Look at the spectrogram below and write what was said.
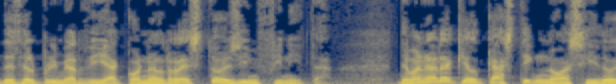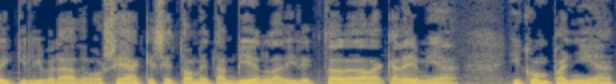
desde el primer día con el resto es infinita. De manera que el casting no ha sido equilibrado, o sea que se tome también la directora de la academia y compañía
